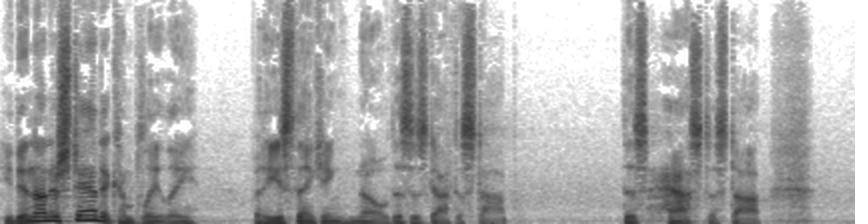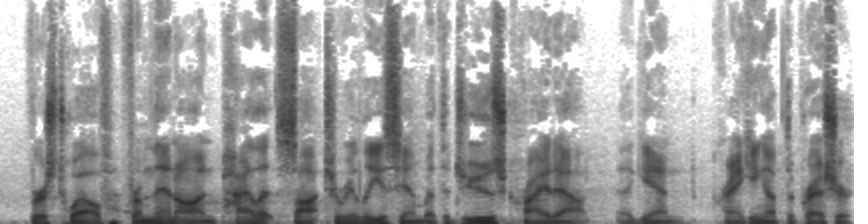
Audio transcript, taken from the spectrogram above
He didn't understand it completely, but he's thinking, no, this has got to stop. This has to stop. Verse 12 From then on, Pilate sought to release him, but the Jews cried out, again, cranking up the pressure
